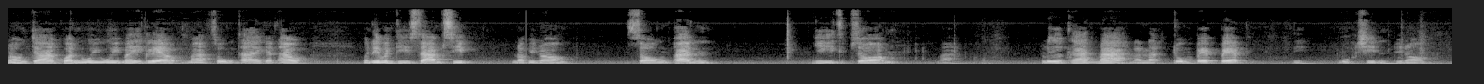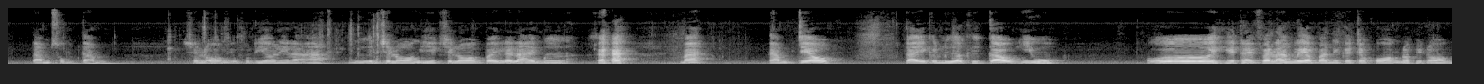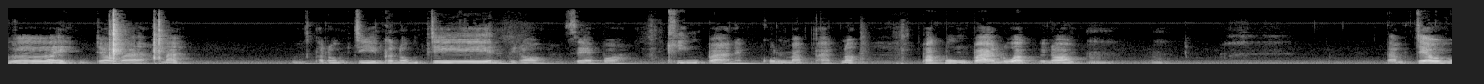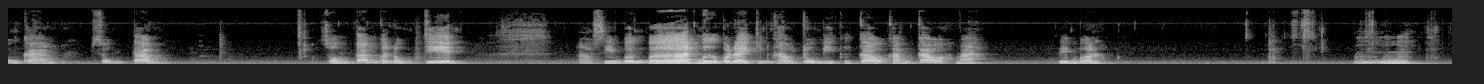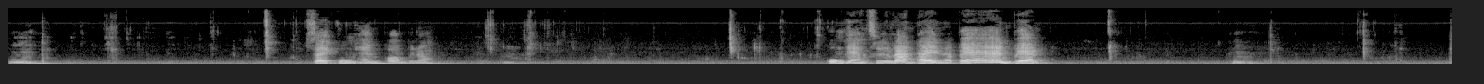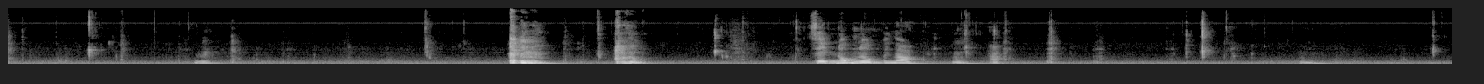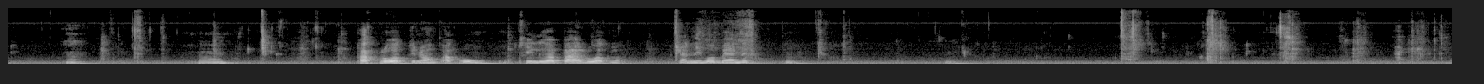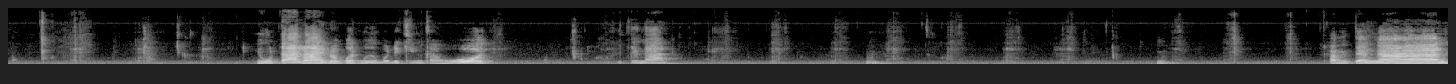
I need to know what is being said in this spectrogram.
น้องจ๋าควันอุยอุยมาอีกแล้ว มาส่งถ่ายกันเอาวันนี้วันที่สามสิบเนาะพี่น้องสองพันยี่สิบสองมาเหลืองานมานั่นแหละจมแปบแปบนี่ลูกชิ้นพี่น้องตำสมตำฉลองอยู่ผู้เดียวนี่แหละอะมืออื่นฉลองอีกฉลองไปหลายๆมือมาตำเจียวไก่ก็เหลือคือเกาหิวโอ้ย เฮ็ดให้ฝรั่งแล้วบัดนี้ก็เจ้าของเนาะพี่น้องเอ้ยเจ้าว่ามาขนมจีนขนมจีนพี่น้องแซ่บบ่ขิงป่าเนี่ยคนมักผักเนาะผักบุ้งป่าลวกพี่น้องตำแจ่วยุ่งขางส้มตำส้มตำขนมจีนเอาซิมเบิงเบิดมือบ่ได้กินข้าวจมอีกคือเก่าค่ำเก่ามาซิมเบิง อืมอืมใส่กุ้งแห้งพร้อมพี่น้องกุ้งแห้งซื้อร้านไทยนะแพงแพงอืมอืมเส้นนุ่มๆพี่น้องอืมอะอืม อืม พักลวกพี่น้องพักบุงที่เหลือป่าลวกอยู่อันนี้ว่าแมนเนี่ยอืมอืมหิวตาไล่เนาะเบิดมือบ่ได้กินขาวโอ้ยจะงานทำแต่งาน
